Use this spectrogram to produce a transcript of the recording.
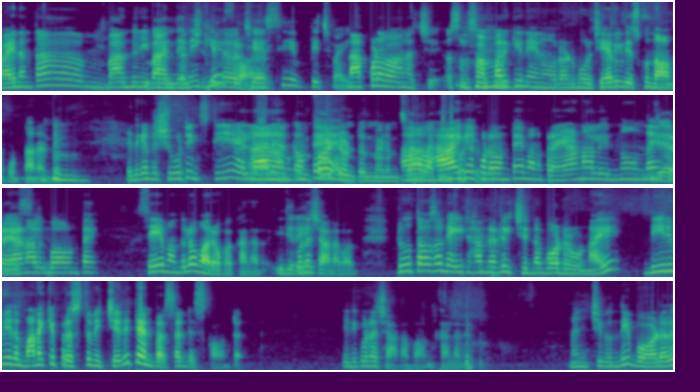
పైనంతా బాందిని బాందిని కింద. వచ్చేసి పిచ్ నాకు కూడా బాగా నచ్చాయి. అసలు సమ్మర్కి నేను రెండు మూడు చీరలు తీసుకుందాం అనుకుంటున్నానండి. ఎందుకంటే షూటింగ్స్కి వెళ్ళాలి కంఫర్ట్ ఉంటుంది మేడం హాయిగా కూడా ఉంటాయి. మన ప్రయాణాలు ఎన్నో ఉన్నాయి ప్రయాణాలకు బాగుంటాయి. సేమ్ అందులో మరొక కలర్. ఇది కూడా చాలా బాగుంది. టూ థౌజండ్ ఎయిట్ హండ్రెడ్లో ఈ చిన్న బార్డర్ ఉన్నాయి. దీని మీద మనకి ప్రస్తుతం ఇచ్చేది టెన్ పర్సెంట్ డిస్కౌంట్. ఇది కూడా చాలా బాగుంది కలర్. మంచిగా ఉంది బార్డర్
